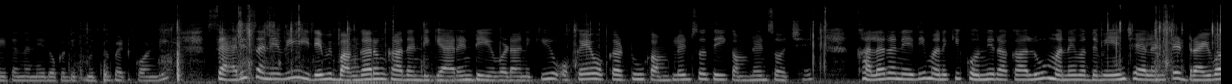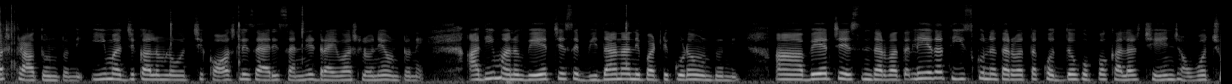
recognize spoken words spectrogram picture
return అనేది ఒకటి గుర్తుపెట్టుకోండి. శారీస్ అనేవి ఇదేమి బంగారం కాదండి గ్యారంటీ ఇవ్వడానికి. ఒకే ఒక టూ కంప్లైంట్స్ త్రీ కంప్లైంట్స్ వచ్చాయి. కలర్ అనేది మనకి కొన్ని రకాలు మన మధ్య ఏం చేయాలంటే డ్రై వాష్ క్లాత్ ఉంటుంది. ఈ మధ్యకాలంలో వచ్చి కాస్ట్లీ శారీస్ అన్నీ డ్రై వాష్లోనే ఉంటున్నాయి. అది మనం వేర్ చేసే విధానాన్ని బట్టి కూడా ఉంటుంది. వేర్ చేసిన తర్వాత లేదా తీసుకున్న తర్వాత కొద్ది గొప్ప కలర్ చేంజ్ అవ్వచ్చు.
